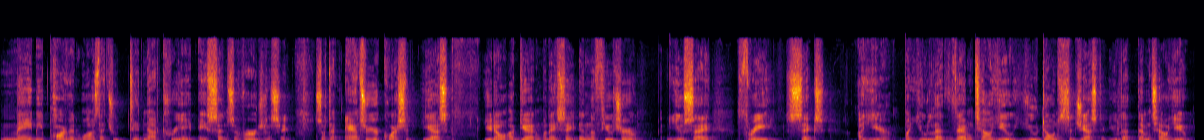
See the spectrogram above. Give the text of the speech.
maybe part of it was that you did not create a sense of urgency. So, to answer your question, yes, you know, again, when they say in the future, you say three, six, a year, but you let them tell you, you don't suggest it, you let them tell you.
